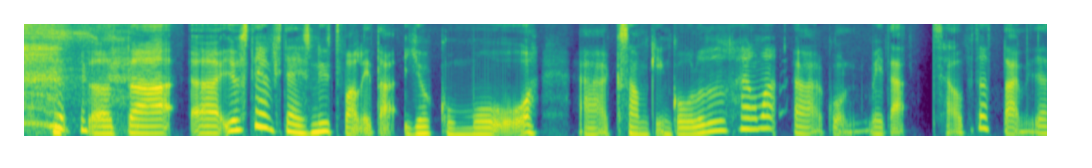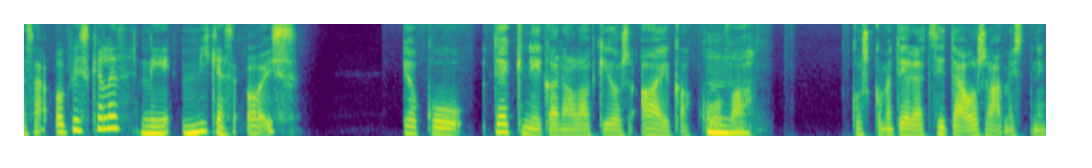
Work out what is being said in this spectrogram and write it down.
tota, äh, jos teidän pitäisi nyt valita joku muu äh, XAMKin koulutusohjelma äh, kuin mitä sä opetat tai mitä sä opiskelet, niin mikä se olisi? Joku tekniikan alaki olisi aika kova, mm. koska mä tiedän, että sitä osaamista niin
